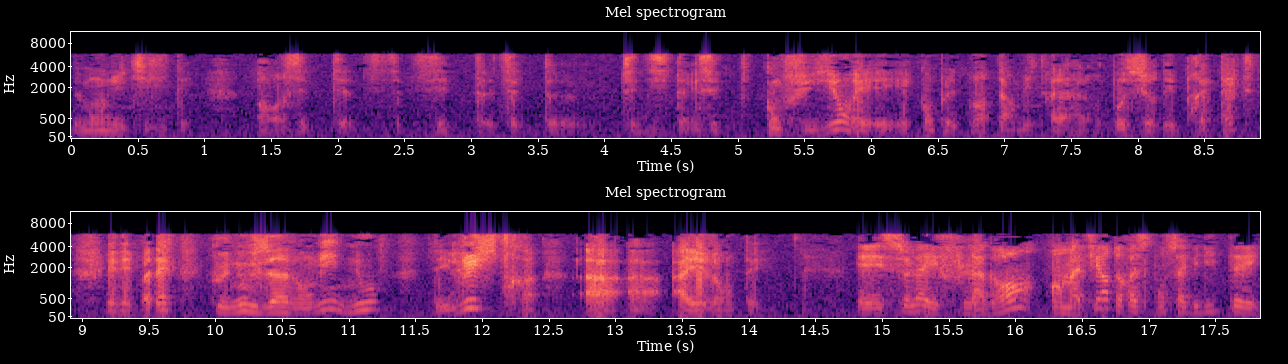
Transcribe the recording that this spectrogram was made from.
de, mon, utilité. Cette, confusion est, complètement arbitraire. Elle repose sur des prétextes et des prétextes que nous avons mis, nous, des lustres à éventer. Et cela est flagrant en matière de responsabilité.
